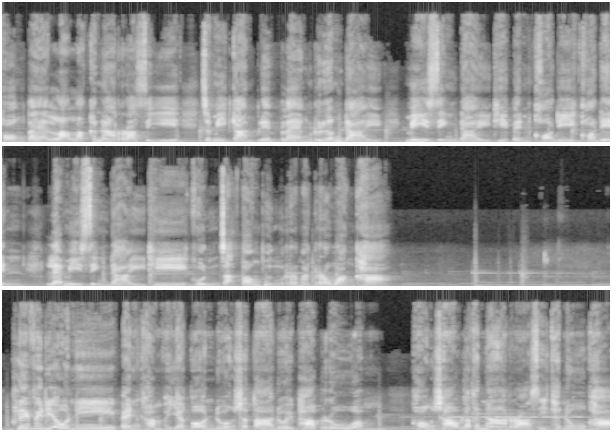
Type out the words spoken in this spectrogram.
ของแต่ละลัคนาราศีจะมีการเปลี่ยนแปลงเรื่องใด มีสิ่งใดที่เป็นข้อดีข้อเด่น และมีสิ่งใดที่คุณจะต้องพึงระมัดระวังค่ะ คลิปวิดีโอนี้เป็นคำพยากรณ์ดวงชะตาโดยภาพรวม ของชาวลัคนาราศีธนูค่ะ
